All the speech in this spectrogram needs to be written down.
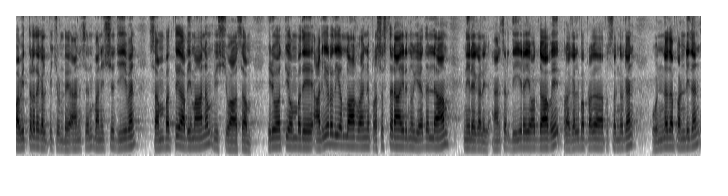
പവിത്രത കൽപ്പിച്ചിട്ടുണ്ട്? അനുസൻ മനുഷ്യജീവൻ സമ്പത്ത് അഭിമാനം വിശ്വാസം. ഇരുപത്തി ഒമ്പത് അലി റലി അള്ളാഹുവിന് പ്രശസ്തരായിരുന്നു ഏതെല്ലാം നിലകളിൽ? ആൻസർ ധീരയോദ്ധാവ് പ്രഗത്ഭ പ്രസംഗകൻ ഉന്നത പണ്ഡിതൻ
